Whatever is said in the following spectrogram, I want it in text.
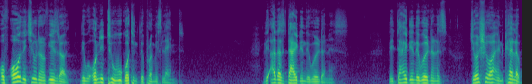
Of all the children of Israel, there were only two who got into the promised land. The others died in the wilderness. They died in the wilderness, Joshua and Caleb.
